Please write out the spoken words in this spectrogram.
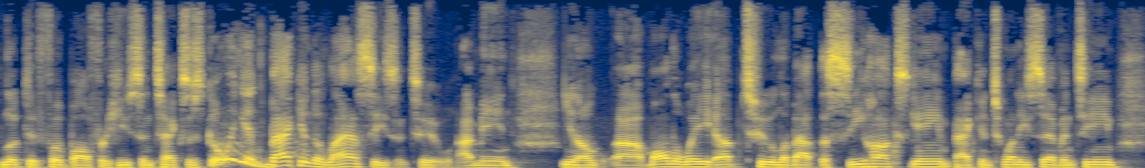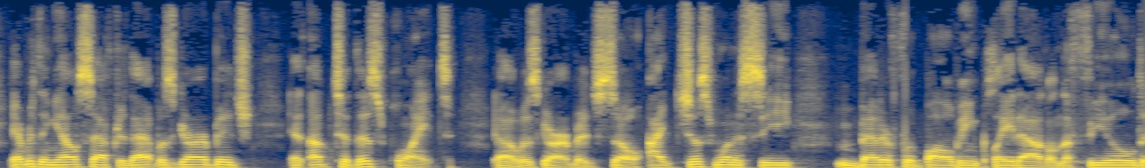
looked at football for Houston, Texas, going in back into last season too. I mean, you know, uh, all the way up to about the Seahawks game back in 2017. Everything else after that was garbage, and up to this point uh, was garbage. So I just want to see better football being played out on the field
